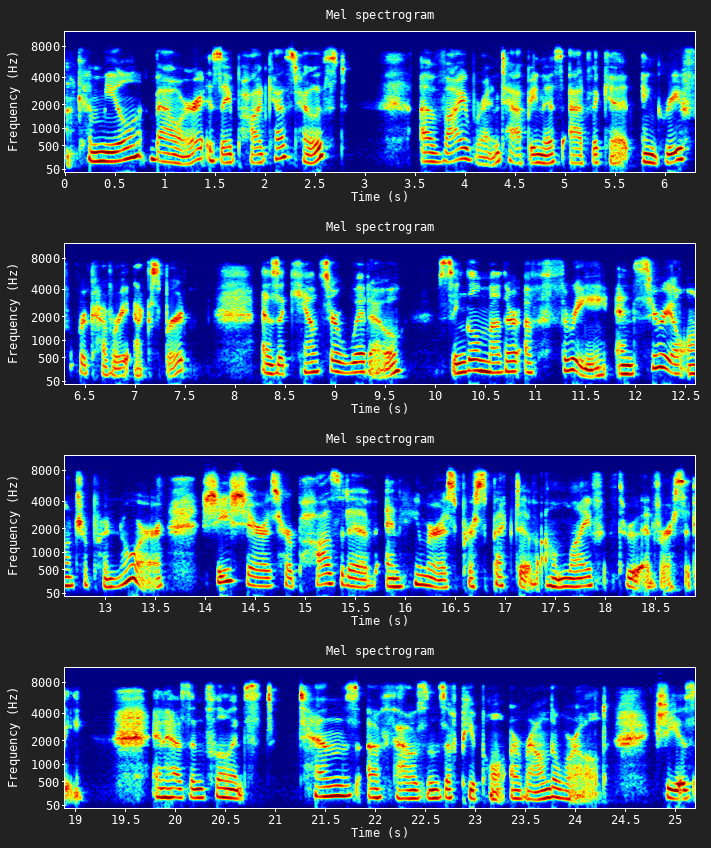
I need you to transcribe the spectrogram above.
Kamille Bauer is a podcast host, a vibrant happiness advocate, and grief recovery expert. As a cancer widow, single mother of three, and serial entrepreneur, she shares her positive and humorous perspective on life through adversity and has influenced tens of thousands of people around the world. She is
